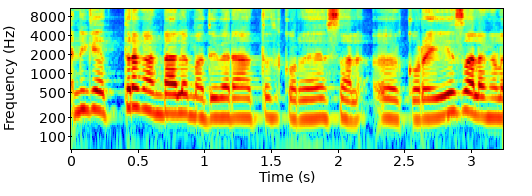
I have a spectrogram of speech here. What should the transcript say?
എനിക്ക് എത്ര കണ്ടാലും മതി വരാത്ത കുറേ സ്ഥല കുറേ സ്ഥലങ്ങൾ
